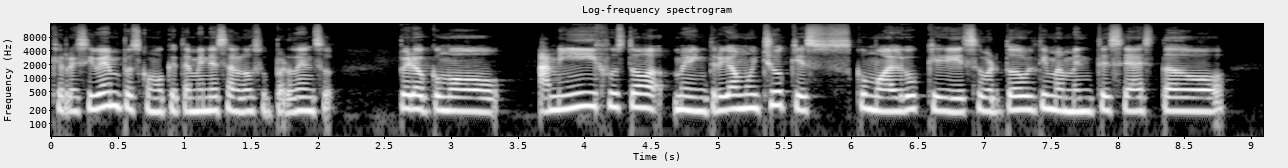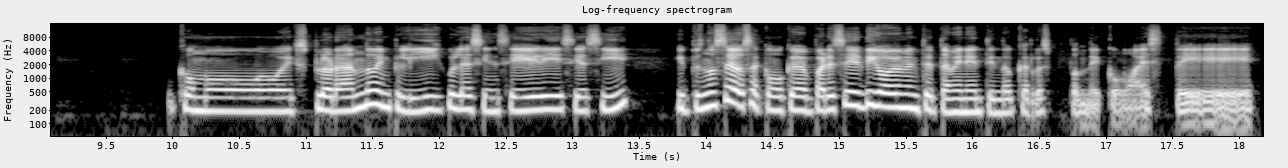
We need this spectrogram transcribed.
que reciben, pues como que también es algo súper denso. Pero como a mí justo me intriga mucho que es como algo que sobre todo últimamente se ha estado como explorando en películas y en series y así. Y pues no sé, o sea, como que me parece, digo, obviamente también entiendo que responde como a este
